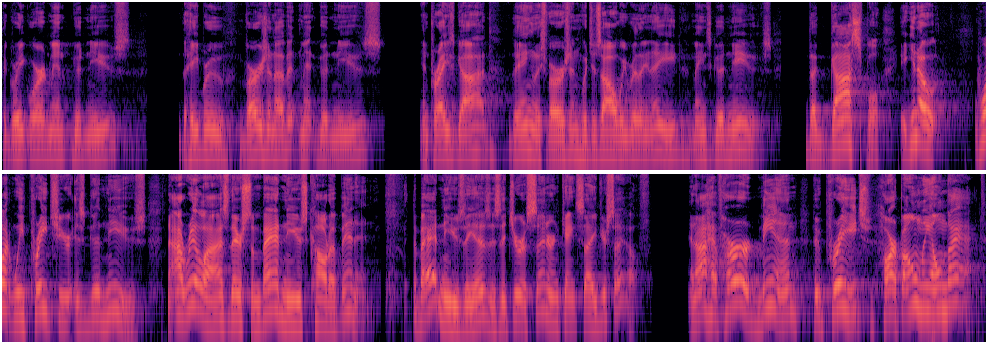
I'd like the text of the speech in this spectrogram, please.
The Greek word meant good news. The Hebrew version of it meant good news. And praise God, the English version, which is all we really need, means good news. The gospel. You know, what we preach here is good news. Now, I realize there's some bad news caught up in it. The bad news is, is that you're a sinner and can't save yourself. And I have heard men who preach harp only on that.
